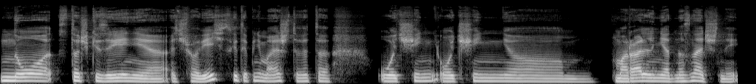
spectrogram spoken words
Но с точки зрения человеческой ты понимаешь, что это очень-очень морально неоднозначные.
